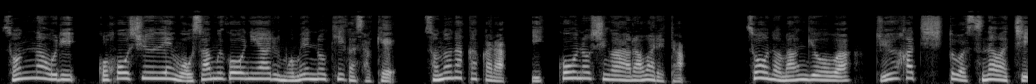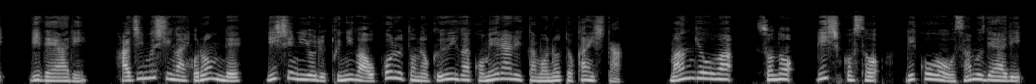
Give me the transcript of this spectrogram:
そんな折、古宝終焉を治号にある木綿の木が裂け、その中から一行の死が現れた。宋の万行は、十八死とはすなわち、李であり、はじむ死が滅んで、李氏による国が起こるとの偶意が込められたものと解した。万行は、その、李氏こそ、李公治むであり、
